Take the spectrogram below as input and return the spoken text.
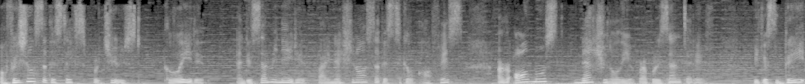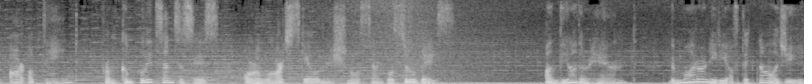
Official statistics produced, collated, and disseminated by National Statistical Office are almost nationally representative because they are obtained from complete censuses or large-scale national sample surveys. On the other hand, the modernity of technology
